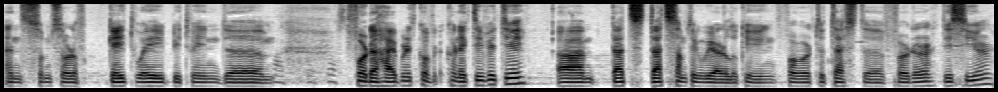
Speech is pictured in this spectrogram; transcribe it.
and some sort of gateway between the, for the hybrid co connectivity um, that's that's something we are looking forward to test uh, further this year,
